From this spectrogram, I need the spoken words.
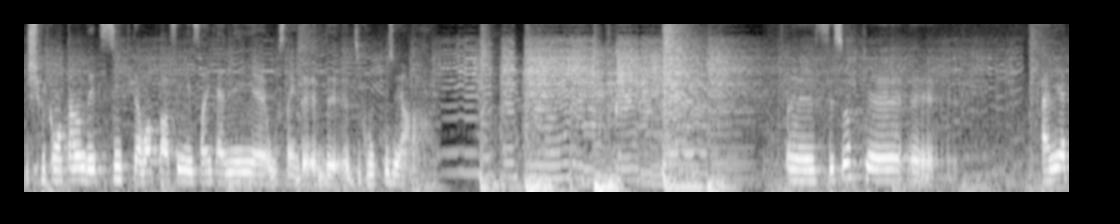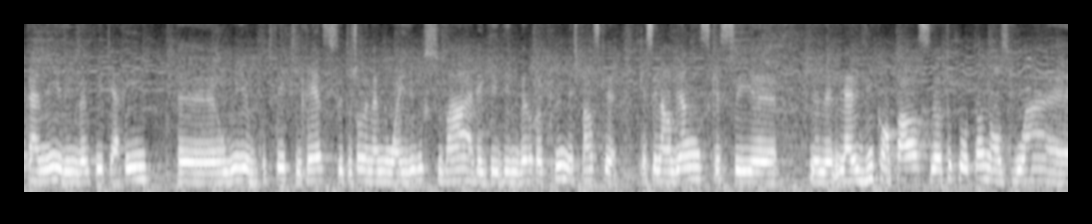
je suis contente d'être ici puis d'avoir passé mes cinq années au sein de- de- du groupe Rouge et Or. Euh, c'est sûr que euh, année après année, il y a des nouvelles filles qui arrivent. Euh, oui, il y a beaucoup de filles qui restent. C'est toujours le même noyau, souvent avec des, nouvelles recrues, mais je pense que, c'est l'ambiance, que c'est la vie qu'on passe. Tout l'automne, on se voit euh,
